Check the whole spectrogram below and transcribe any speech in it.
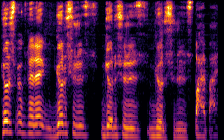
Görüşmek üzere. Görüşürüz. Görüşürüz. Görüşürüz. Bay bay.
